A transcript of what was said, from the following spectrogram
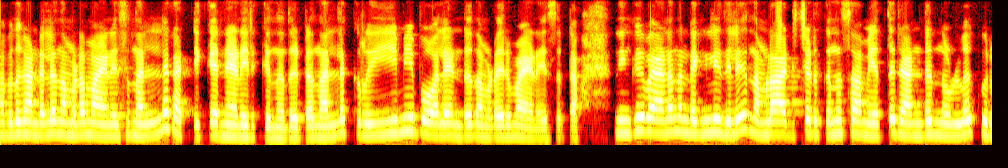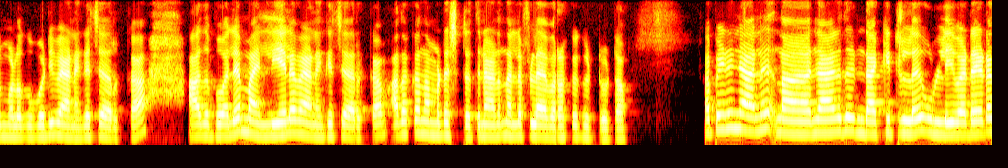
അപ്പോൾ ഇത് കണ്ടല്ലോ നമ്മുടെ മയണൈസ് നല്ല കട്ടിക്ക് തന്നെയാണ് ഇരിക്കുന്നത് കേട്ടോ നല്ല ക്രീമി പോലെ ഉണ്ട് നമ്മുടെ ഒരു മയണൈസ് കേട്ടോ നിങ്ങൾക്ക് വേണമെന്നുണ്ടെങ്കിൽ ഇതിൽ നമ്മൾ അടിച്ചെടുക്കുന്ന സമയത്ത് രണ്ട് നുള്ള് കുരുമുളക് പൊടി വേണമെങ്കിൽ ചേർക്കാം. അതുപോലെ മല്ലിയില വേണമെങ്കിൽ ചേർക്കാം. അതൊക്കെ നമ്മുടെ ഇഷ്ടത്തിനാണ് നല്ല ഫ്ലേവറൊക്കെ കിട്ടും കേട്ടോ അപ്പോൾ ഇനി ഞാൻ ഞാനിത് ഉണ്ടാക്കിയിട്ടുള്ളത് ഉള്ളിവടയുടെ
